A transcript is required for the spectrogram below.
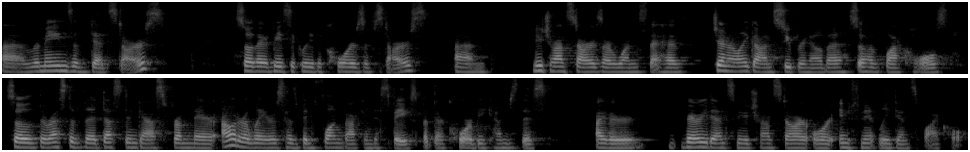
uh, remains of dead stars. So they're basically the cores of stars. Um, neutron stars are ones that have generally gone supernova, so have black holes. So the rest of the dust and gas from their outer layers has been flung back into space, but their core becomes this either very dense neutron star or infinitely dense black hole.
